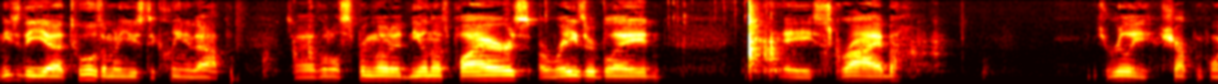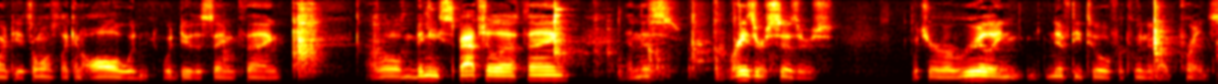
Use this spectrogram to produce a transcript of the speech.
these are the uh, tools I'm going to use to clean it up. So I have little spring-loaded needle nose pliers, a razor blade, a scribe, really sharp and pointy. It's almost like an awl would, would do the same thing. A little mini spatula thing, and this razor scissors, which are a really nifty tool for cleaning up prints.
